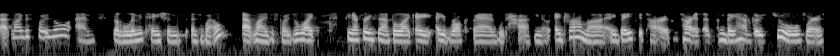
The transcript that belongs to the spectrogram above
at my disposal and the limitations as well at my disposal. Like, you know, for example, like a, a rock band would have, you know, a drummer, a bass guitarist, guitarist, and, and they have those tools, whereas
